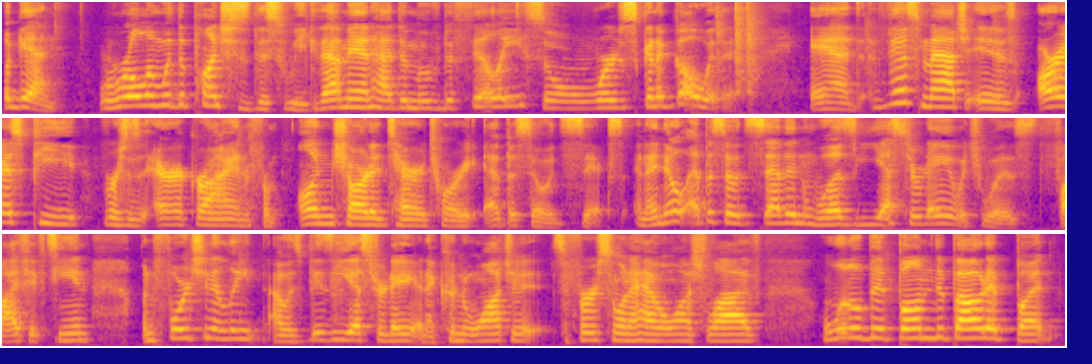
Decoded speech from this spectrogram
again, we're rolling with the punches this week. That man had to move to Philly, so we're just gonna go with it. And this match is RSP versus Eric Ryan from Uncharted Territory, episode 6. And I know episode 7 was yesterday, which was 515. Unfortunately, I was busy yesterday and I couldn't watch it. It's the first one I haven't watched live. A little bit bummed about it, but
